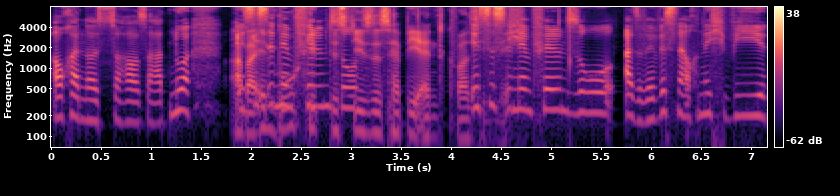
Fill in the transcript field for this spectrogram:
auch ein neues Zuhause hat. Nur aber ist es in Buch dem Film gibt es so, dieses Happy End quasi ist es nicht. in dem Film so, also wir wissen ja auch nicht, wie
